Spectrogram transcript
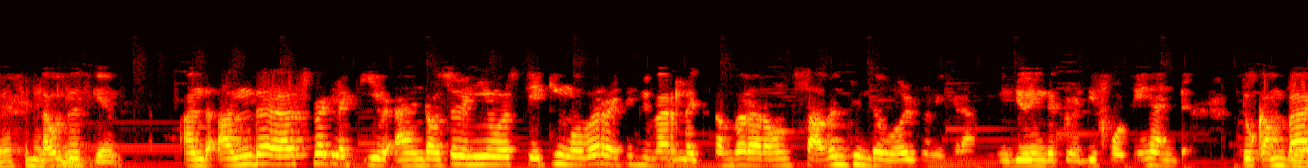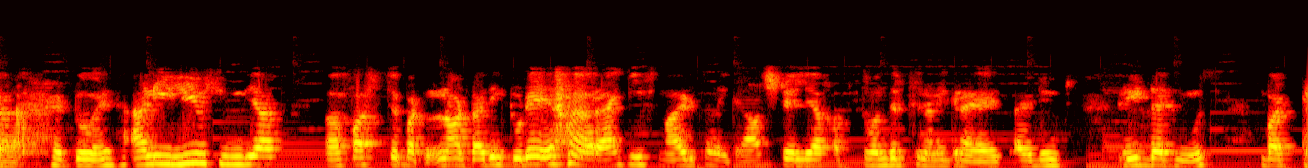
Definitely. love this game and and the aspect like and also when he was taking over i think we were like somewhere around seventh in the world during the 2014 and to come back yeah. to and he leaves india first but not I think today rankings மாறிடுச்சு நினைக்கிறேன். ஆஸ்திரேலியா ஃபர்ஸ்ட் வந்துருச்சு நினைக்கிறேன். I didn't read that news but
